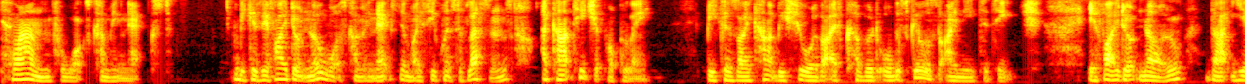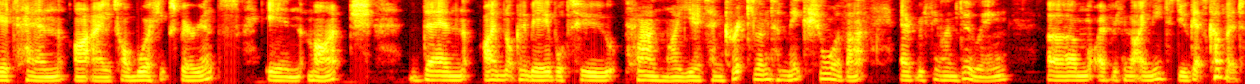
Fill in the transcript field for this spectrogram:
plan for what's coming next. Because if I don't know what's coming next in my sequence of lessons, I can't teach it properly because I can't be sure that I've covered all the skills that I need to teach. If I don't know that year 10 are out on work experience in March, then I'm not going to be able to plan my year 10 curriculum to make sure that everything I'm doing, um, everything that I need to do gets covered.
